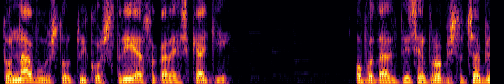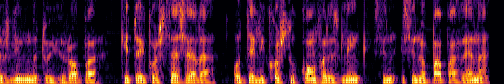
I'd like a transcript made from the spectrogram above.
τον Αύγουστο του 23 στο Καραϊσκάκι, ο πρωταθλητής Ευρώπης στο Champions League με του Europa και το 24 ο τελικός του Conference League στην, στην ΟΠΑΠ Αρένα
